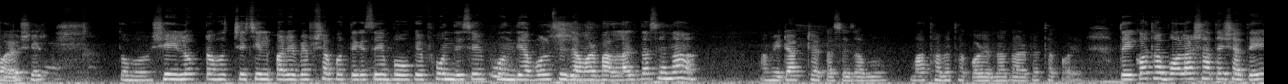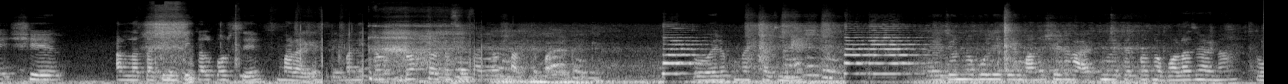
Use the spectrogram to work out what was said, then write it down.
বয়সের। তো সেই লোকটা হচ্ছে চিলপাড়ে ব্যবসা করতে গেছে, বউকে ফোন দিছে। ফোন দিয়া বলছে যে, আমার ভালো লাগতেছে না, আমি ডাক্তার কাছে যাব। মাথা ব্যথা করে না গাড় ব্যথা করে। তো এই কথা বলার সাথে সাথে সে আল্লাহ তাকে ইন্তিকাল করছে মারা গেছে। মানে ডক্টর কাছে যাইও সারতে পারে না। তো এরকম একটা জিনিস। এই জন্য বলি যে মানুষের হায়াত মৃতের কথা বলা যায় না। তো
